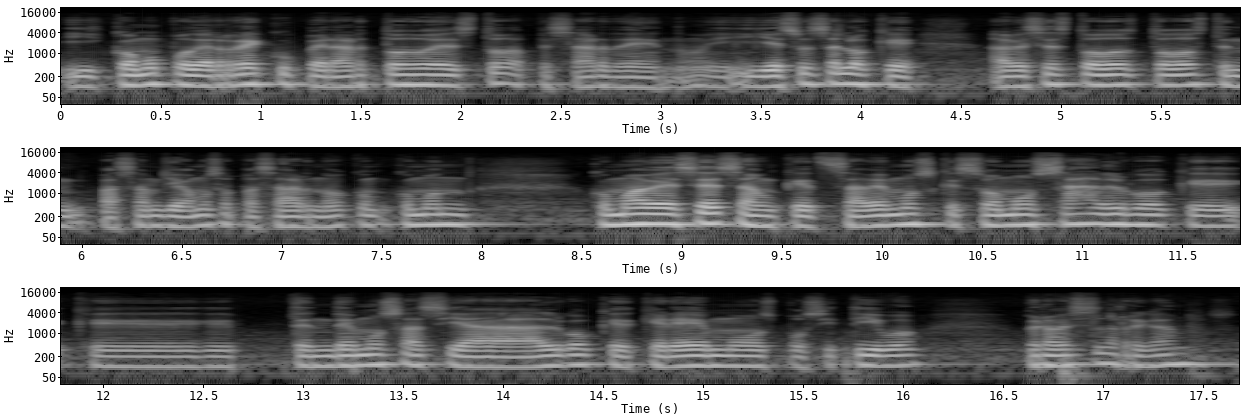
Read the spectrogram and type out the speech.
Y cómo poder recuperar todo esto a pesar de, ¿no? Y, eso es a lo que a veces todos, todos pasan, llegamos a pasar, ¿no? Como, a veces, aunque sabemos que somos algo, que, que tendemos hacia algo que queremos, positivo, pero a veces la regamos.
